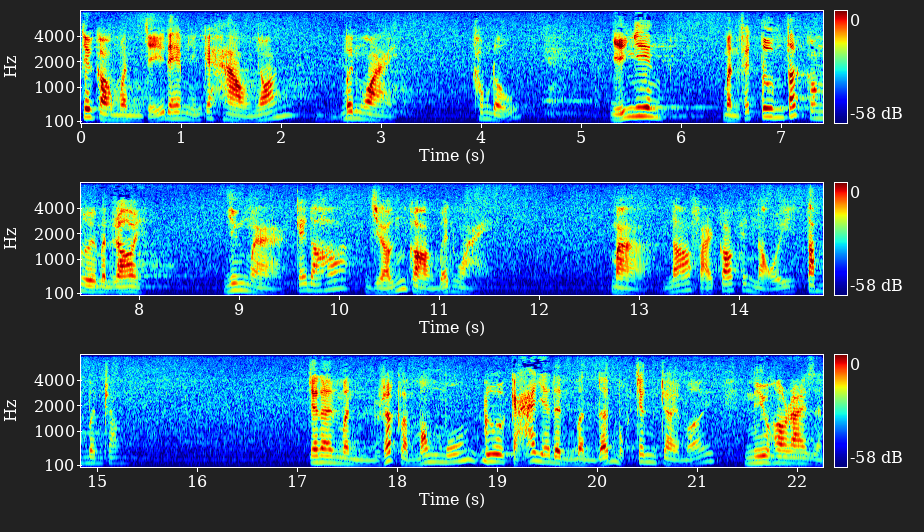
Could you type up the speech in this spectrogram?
Chứ còn mình chỉ đem những cái hào nhoáng bên ngoài không đủ. Dĩ nhiên, mình phải tươm tất con người mình rồi, nhưng mà cái đó vẫn còn bên ngoài, mà nó phải có cái nội tâm bên trong. Cho nên mình rất là mong muốn đưa cả gia đình mình đến một chân trời mới New Horizons.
